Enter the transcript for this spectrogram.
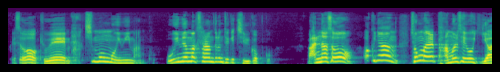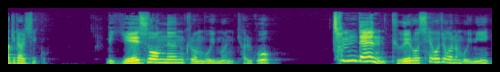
그래서 교회에 막 친목 모임이 많고 모이면 막 사람들은 되게 즐겁고 만나서 어, 그냥 정말 밤을 새워 이야기를 할 수 있고. 근데 예수 없는 그런 모임은 결국 참된 교회로 세워져 가는 모임이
